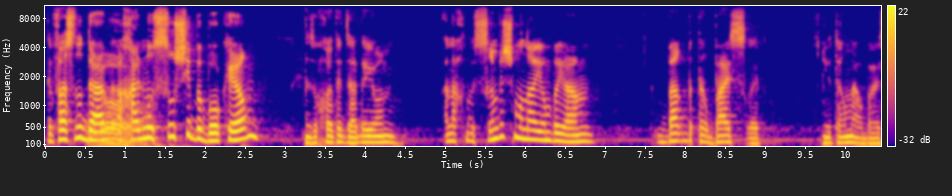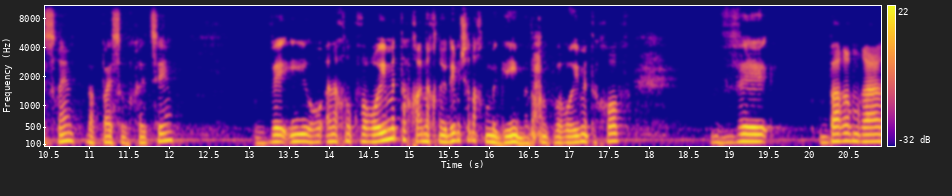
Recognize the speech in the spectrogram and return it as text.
תפסנו דג, לא. אכלנו סושי בבוקר, אני זוכרת את זה עד היום. אנחנו 28 יום בים, בר בת 14, יותר מ-14, ב-14 וחצי, ואנחנו כבר רואים את החוף, אנחנו יודעים שאנחנו מגיעים, אנחנו כבר רואים את החוף, ובר אמרה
